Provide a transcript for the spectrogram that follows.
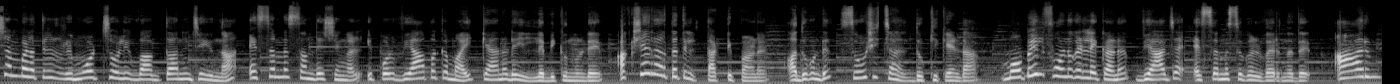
ശമ്പളത്തിൽ റിമോട്ട് ജോലി വാഗ്ദാനം ചെയ്യുന്ന എസ് എം എസ് സന്ദേശങ്ങൾ ഇപ്പോൾ വ്യാപകമായി കാനഡയിൽ ലഭിക്കുന്നുണ്ട്. അക്ഷരാർത്ഥത്തിൽ തട്ടിപ്പാണ്. അതുകൊണ്ട് സൂക്ഷിച്ചാൽ ദുഃഖിക്കേണ്ട. മൊബൈൽ ഫോണുകളിലേക്കാണ് വ്യാജ എസ് എം എസുകൾ വരുന്നത്. ആരും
